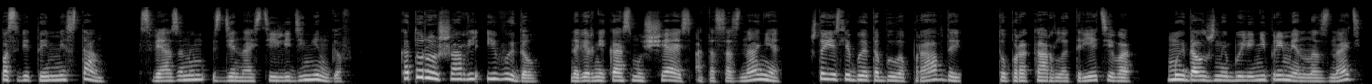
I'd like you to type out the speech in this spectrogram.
по святым местам, связанным с династией леденингов, которую Шарль и выдал, наверняка смущаясь от осознания, что если бы это было правдой, то про Карла III мы должны были непременно знать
